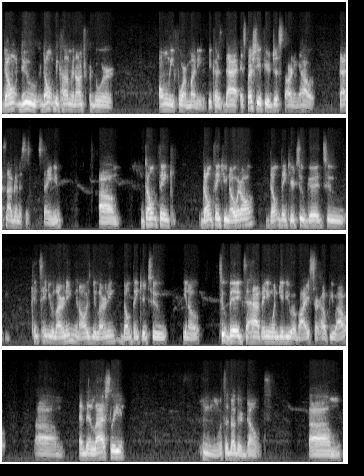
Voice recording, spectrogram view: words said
Don't do, don't become an entrepreneur only for money because that, especially if you're just starting out, that's not going to sustain you. Um, don't think don't think you know it all. Don't think you're too good to continue learning and always be learning. Don't think you're too, you know, too big to have anyone give you advice or help you out. Um, and then lastly, hmm, what's another don't? Um,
